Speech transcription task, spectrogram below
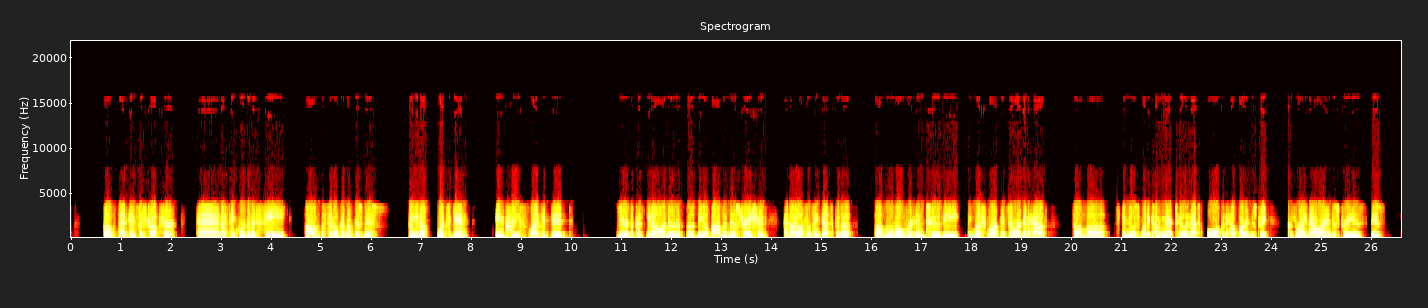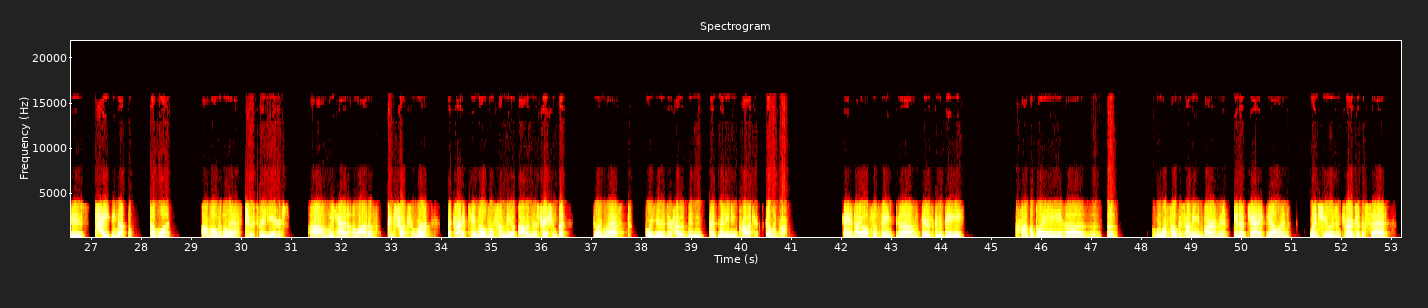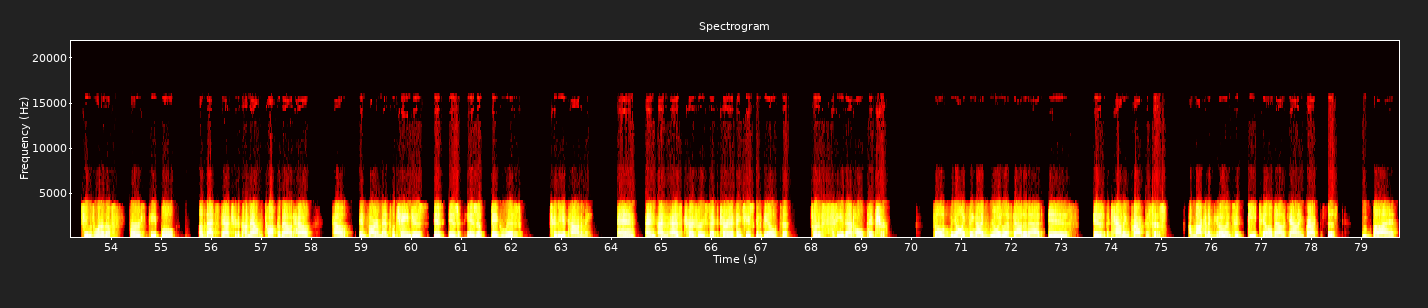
of that infrastructure. And I think we're going to see um, the federal government business uh, you know, once again, increase like it did year, uh, you know, under uh, the Obama administration. And I also think that's going to uh, move over into the the mush markets, and we're going to have some uh, stimulus money coming there too, and that's all going to help our industry because right now our industry is is is tightening up somewhat um, over the last two three years. Um, we had a lot of construction work that kind of came over from the Obama administration, but during the last four years, there haven't been as many new projects going on. And I also think um, there's going to be probably uh, more focus on the environment. You know, Janet Yellen, when she was in charge of the Fed, she was one of the first people of that stature to come out and talk about how how environmental changes is is is a big risk to the economy. And and and as Treasury Secretary, I think she's going to be able to sort of see that whole picture. So the only thing I really left out of that is is accounting practices. I'm not going to go into detail about accounting practices, but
